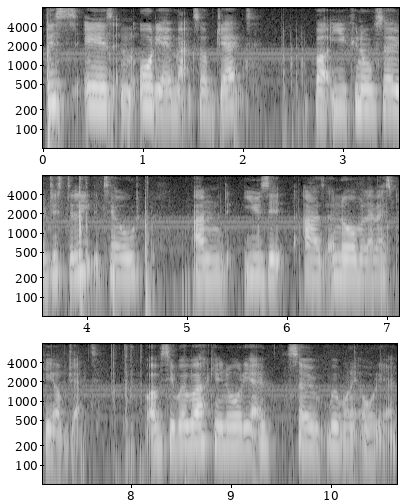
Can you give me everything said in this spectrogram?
This is an audio max object, but you can also just delete the tilde and use it as a normal MSP object. But obviously we're working in audio, so we want it audio.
